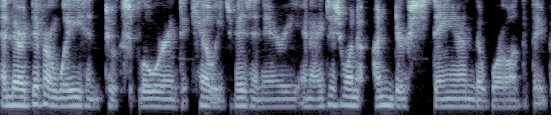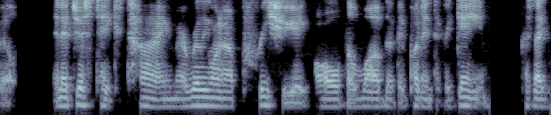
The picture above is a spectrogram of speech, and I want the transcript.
And there are different ways in, to explore and to kill each visionary, and I just want to understand the world that they built and it just takes time. I really want to appreciate all the love that they put into the game because like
